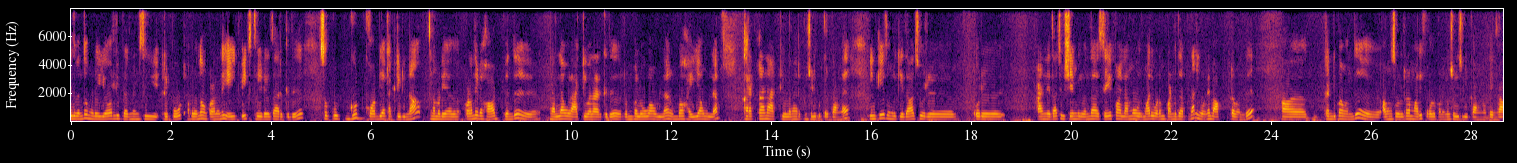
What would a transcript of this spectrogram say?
இது வந்து உங்களுடைய இயர்லி ப்ரெக்னன்சி ரிப்போர்ட் அப்புறம் வந்து உங்கள் குழந்தை வந்து எயிட் வீக்ஸ் த்ரீ டேஸாக இருக்குது. ஸோ குட் குட் கார்டியாக் ஆக்டிவிட்டினா நம்முடைய குழந்தையோட ஹார்ட் வந்து நல்லா ஒரு ஆக்டிவாக தான் இருக்குது. ரொம்ப லோவாகவும் இல்லை ரொம்ப ஹையாகவும் இல்லை. கரெக்டான ஆக்டிவில் தான் இருக்குன்னு சொல்லி கொடுத்துருக்காங்க. இன்கேஸ் உங்களுக்கு ஏதாச்சும் ஒரு ஒரு அண்ட் ஏதாச்சும் விஷயங்கள் வந்து அது சேஃபாக இல்லாமல் ஒரு மாதிரி உடம்பு பண்ணுது அப்படின்னா நீங்கள் உடனே டாக்டரை வந்து கண்டிப்பாக வந்து அவங்க சொல்கிற மாதிரி ஃபாலோ பண்ணணும்னு சொல்லி சொல்லியிருக்காங்க ஓகேங்களா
